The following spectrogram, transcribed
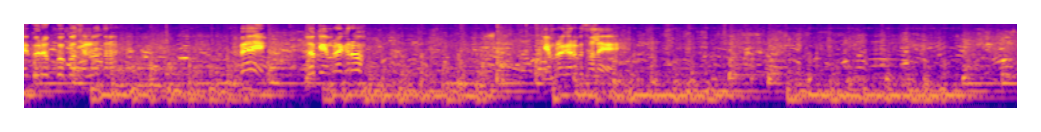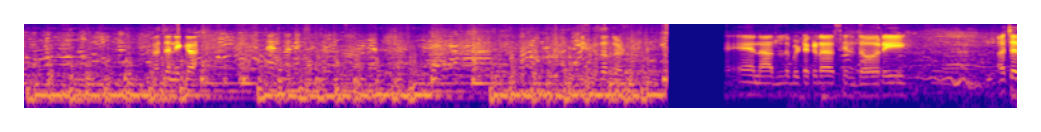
अलग ग्रुप को क्वेश्चन होता ना बे लो कैमरा करो कैमरा करो बे साले अच्छा निका ಏ ನಾದ್ಲ ಬಿಟ್ಟ ಕಡೆ ಸಿಲ್ದವ್ರಿ ಅಚ್ಚಾ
